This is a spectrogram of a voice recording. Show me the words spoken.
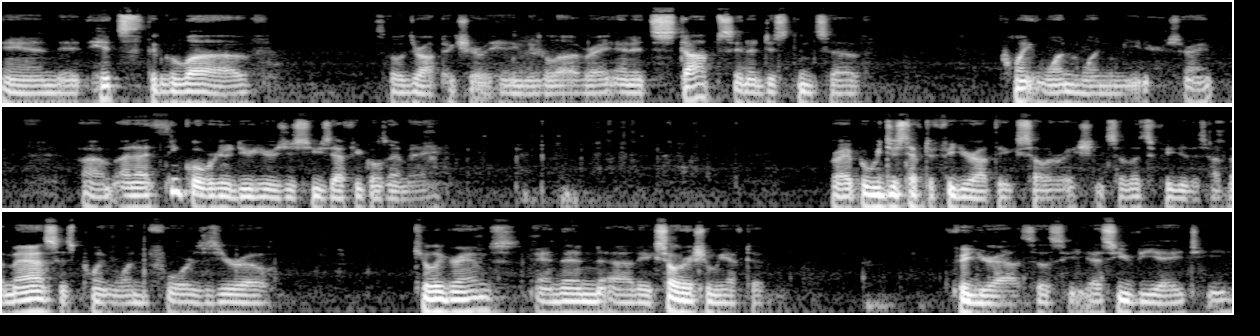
And it hits the glove. So we'll draw a picture of it hitting the glove, right? And it stops in a distance of 0.11 meters, right? Um, and I think what we're going to do here is just use F equals ma right? But we just have to figure out the acceleration. So let's figure this out. The mass is 0.140 kilograms, and then uh, the acceleration we have to figure out. So let's see, SUVAT,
